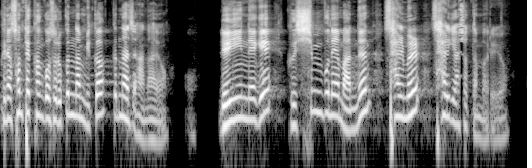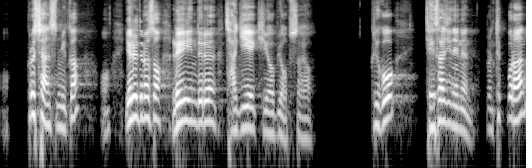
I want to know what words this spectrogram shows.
그냥 선택한 것으로 끝납니까? 끝나지 않아요. 어. 레인에게 그 신분에 맞는 삶을 살게 하셨단 말이에요. 어. 그렇지 않습니까? 어. 예를 들어서 레인들은 자기의 기업이 없어요. 그리고 제사 지내는 그런 특별한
